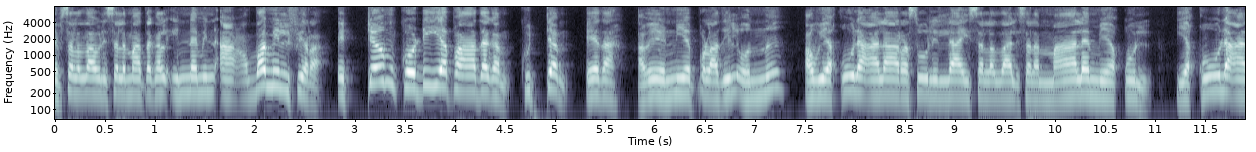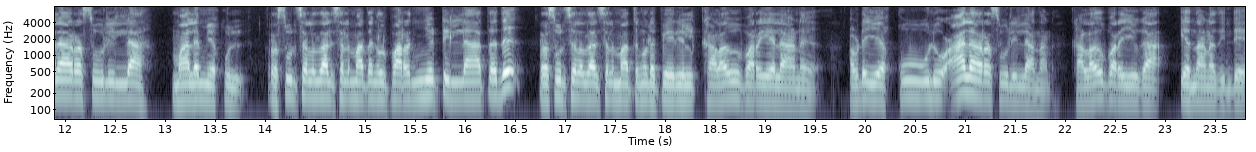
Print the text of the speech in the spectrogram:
നബ്സല്ലാ അലൈഹി സ്വലമാ തങ്ങൾ ഇന്നമിൻ അഅദമിൽ ഫിറ. ഏറ്റവും കൊടിയ പാതകം കുറ്റം ഏതാ? അവ എണ്ണിയപ്പോൾ അതിൽ ഒന്ന് ഔ യക്കൂല അല റസൂലില്ലാഹി സല്ലല്ലാഹു അലൈഹി വസല്ലം മാലം യഖൂൽ. യക്കൂല അലാ റസൂലില്ലാ മാലം യഖുൽ. റസൂൽ സല്ലാ അലൈഹി സ്വലം തങ്ങൾ പറഞ്ഞിട്ടില്ലാത്തത് റസൂൽ സല്ലാ അലൈഹി സ്വലം തങ്ങളുടെ പേരിൽ കളവ് പറയലാണ്. അവിടെ യഖൂലു അലാ റസൂലില്ല എന്നാണ്. കളവ് പറയുക എന്നാണ് അതിന്റെ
